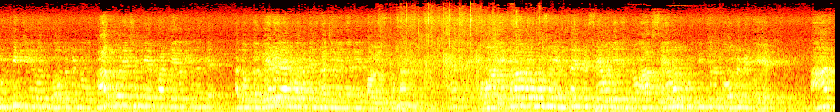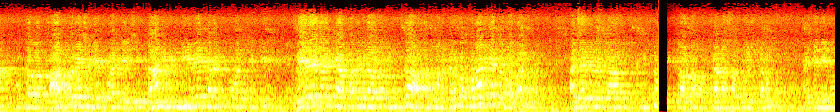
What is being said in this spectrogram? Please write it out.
గుర్తించి ఈరోజు గవర్నమెంట్ ఒక కార్పొరేషన్ ఏర్పాటు చేయగలిగిందంటే అది ఒక వేరే వారి వల్లనే సాధ్యమైందని నేను భావిస్తున్నాను మా వికలాంగుల కోసం ఎంతైతే సేవ చేసిందో ఆ సేవను గుర్తించిన గవర్నమెంటే ఆ ఒక కార్పొరేషన్ ఏర్పాటు చేసి దానికి మీరే కరెక్ట్ అని చెప్పి వేరే దానికి ఆ పదవి రావడం ఇంకా అది మన పెరగ కులానికే తెలవాలి అదేవిధంగా మిత్రులు రావడం చాలా సంతోషకరం. అయితే నేను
